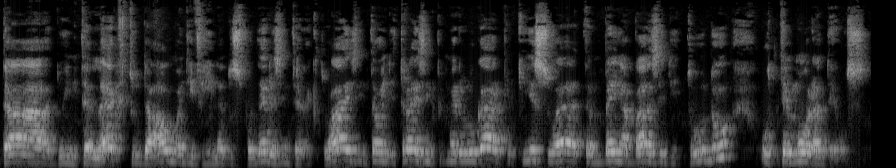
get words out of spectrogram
da, do intelecto, da alma divina, dos poderes intelectuais, então ele traz em primeiro lugar, porque isso é também a base de tudo, o temor a Deus.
